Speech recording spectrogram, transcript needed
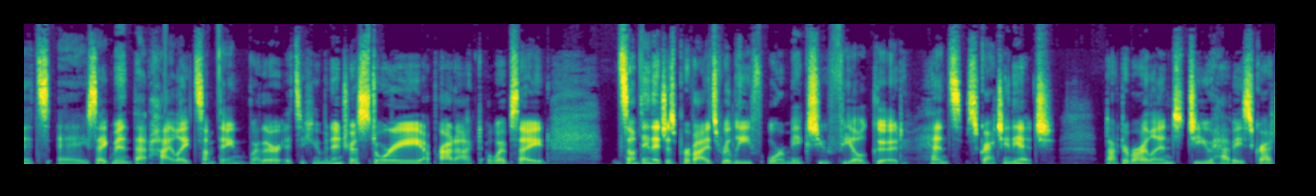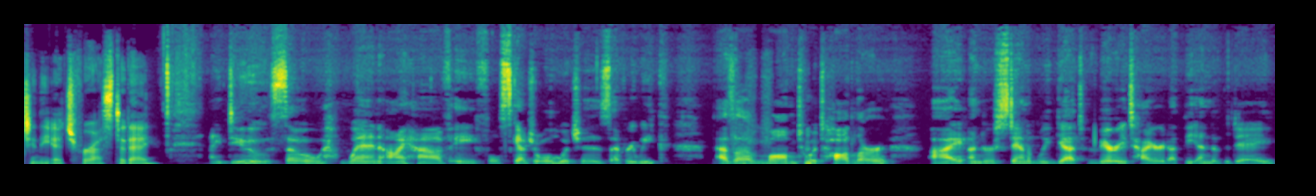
It's a segment that highlights something, whether it's a human interest story, a product, a website, something that just provides relief or makes you feel good, hence scratching the itch. Dr. Barland, do you have a scratching the itch for us today? I do. So, when I have a full schedule, which is every week, as a mom to a toddler, I understandably get very tired at the end of the day.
